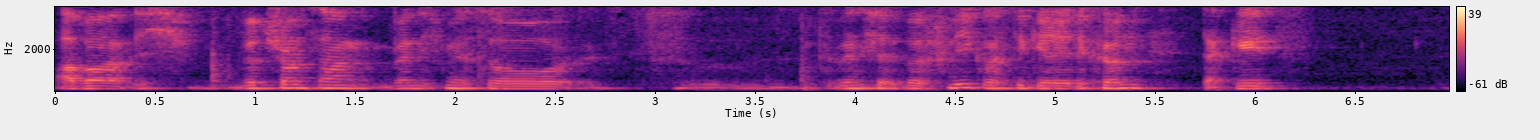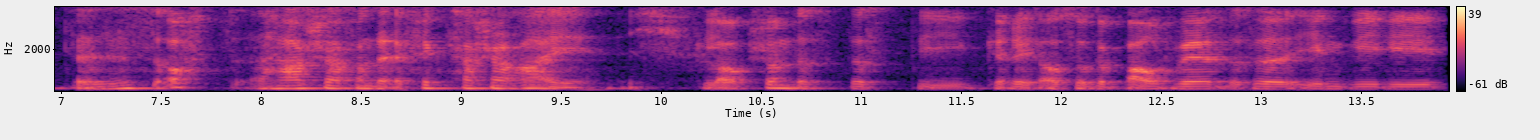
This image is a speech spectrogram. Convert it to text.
aber ich würde schon sagen, wenn ich mir so, wenn ich da überfliege, was die Geräte können, da geht's, das ist oft haarscharf an der Effekthascherei. Ich glaube schon, dass, dass die Geräte auch so gebaut werden, dass er irgendwie die,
